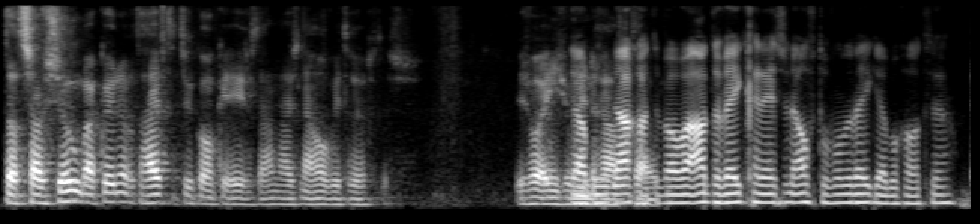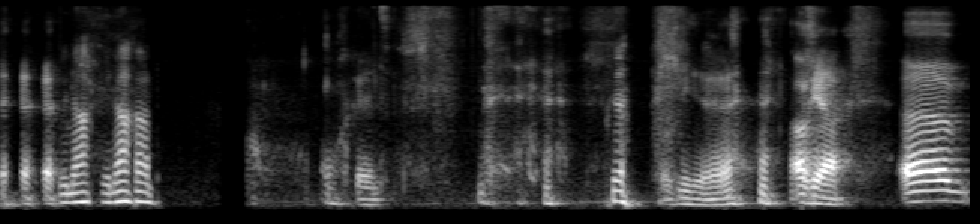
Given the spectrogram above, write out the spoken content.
Dat zou zomaar kunnen, want hij heeft natuurlijk al een keer eerder gedaan. Hij is nu alweer terug. Dus is wel eentje om ja, in de gaten te houden. wel een aantal weken geen eens een elftal van de week hebben gehad. Ja. moet, je nagaan. Ongekend. dat niet, uh... Ach ja. Um,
